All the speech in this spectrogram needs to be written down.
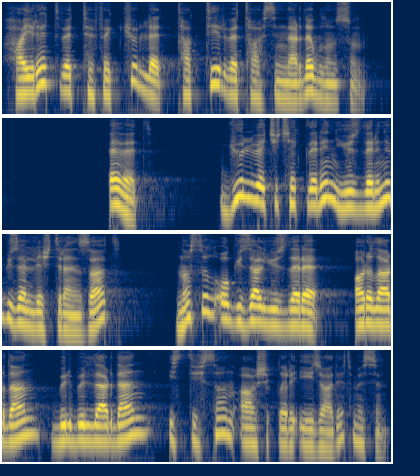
hayret ve tefekkürle takdir ve tahsinlerde bulunsun. Evet, gül ve çiçeklerin yüzlerini güzelleştiren zat, nasıl o güzel yüzlere arılardan, bülbüllerden istihsan aşıkları icat etmesin?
